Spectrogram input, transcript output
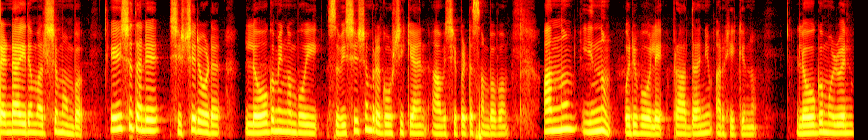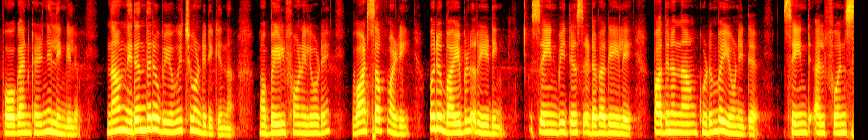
രണ്ടായിരം വർഷം മുമ്പ് യേശു തന്റെ ശിഷ്യരോട് ലോകമെങ്ങും പോയി സുവിശേഷം പ്രഘോഷിക്കാൻ ആവശ്യപ്പെട്ട സംഭവം അന്നും ഇന്നും ഒരുപോലെ പ്രാധാന്യം അർഹിക്കുന്നു. ലോകം മുഴുവൻ പോകാൻ കഴിഞ്ഞില്ലെങ്കിലും നാം നിരന്തരം ഉപയോഗിച്ചുകൊണ്ടിരിക്കുന്ന മൊബൈൽ ഫോണിലൂടെ വാട്സാപ്പ് വഴി ഒരു ബൈബിൾ റീഡിംഗ് സെയിന്റ് പീറ്റേഴ്സ് ഇടവകയിലെ പതിനൊന്നാം കുടുംബ യൂണിറ്റ് സെയിന്റ് അൽഫോൻസ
